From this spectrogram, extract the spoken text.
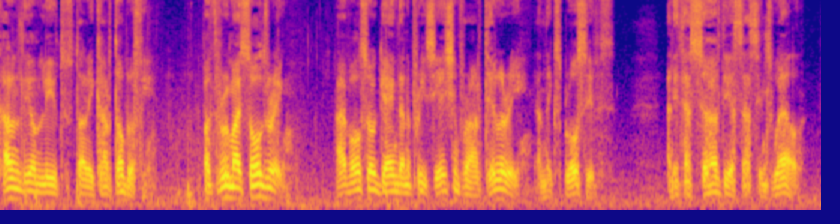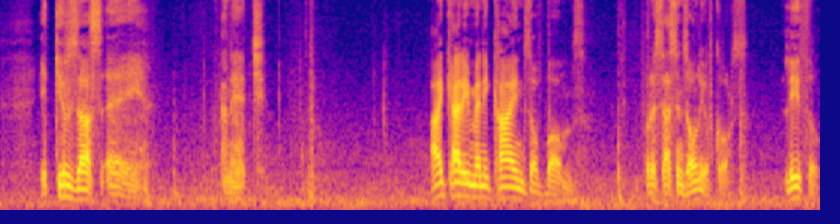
Currently on leave to study cartography. But through my soldiering, I've also gained an appreciation for artillery and explosives. And it has served the assassins well. It gives us a... an edge. I carry many kinds of bombs. For assassins only, of course. Lethal,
